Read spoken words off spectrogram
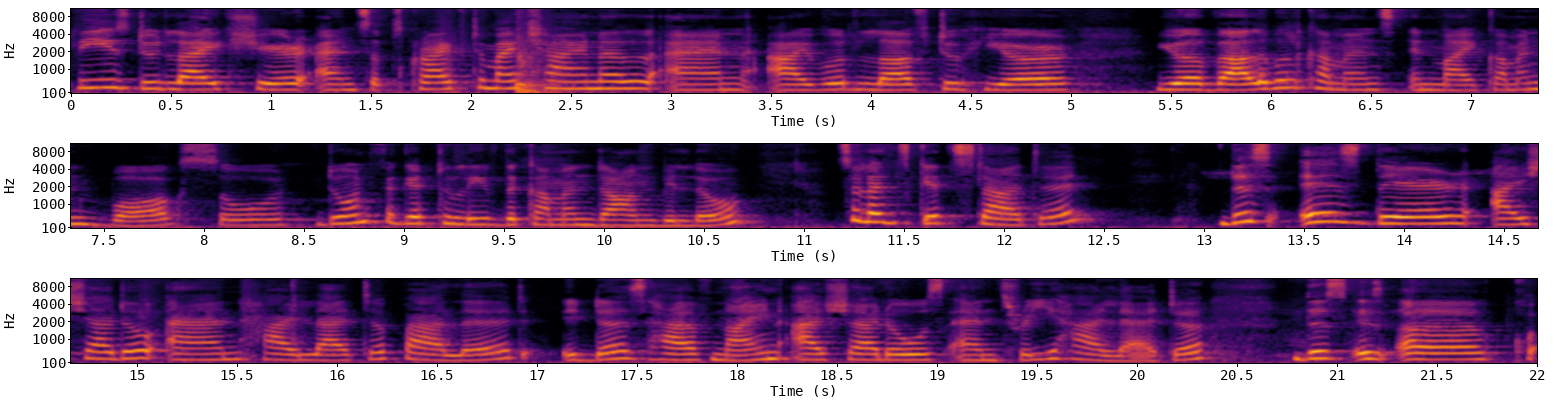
please do like, share and subscribe to my channel and I would love to hear your valuable comments in my comment box. So don't forget to leave the comment down below. So let's get started this is their eyeshadow and highlighter palette. It does have nine eyeshadows and three highlighter. This is a qu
